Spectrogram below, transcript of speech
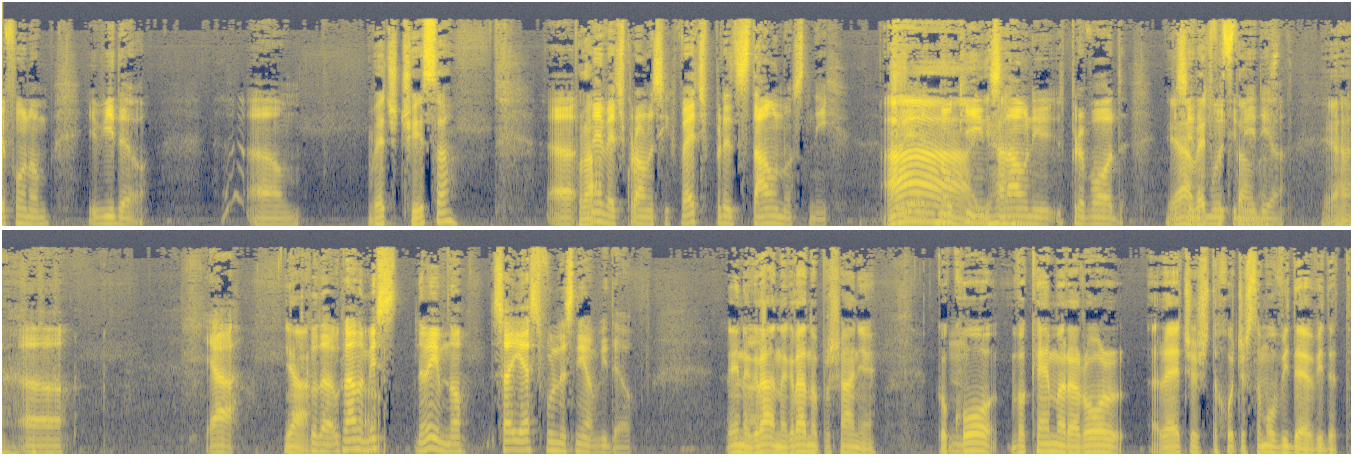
iPhonom, je video. Um, Več česa? Uh, Pra- ne več pravnostnih, več predstavnostnih. A, je Nokia in ja. slavni prevod, Ja, besede več multimedija. Ja. Uh, ja, ja. Tako da, v glavnem, jaz ne vem, no, saj jaz ful ne snimam video. Ej, nagra, nagradno vprašanje. Kako mm. v kamera roll rečeš, da hočeš samo video videti?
